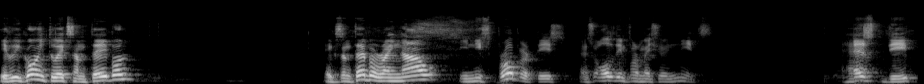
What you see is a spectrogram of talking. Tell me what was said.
If we go into exam table, exam table right now in its properties has all the information it needs. Has the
